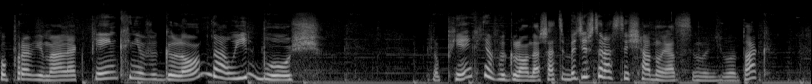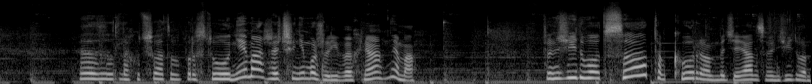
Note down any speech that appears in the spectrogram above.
poprawimy, ale jak pięknie wygląda Wilbuś. No pięknie wyglądasz, a ty będziesz teraz ty siano jadł z tym wędziłem, tak? Jezu, dla Hucuła to po prostu nie ma rzeczy niemożliwych, nie? Nie ma. Wędzidło, co tam kurwa, on będzie jadł z wędzidłem.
